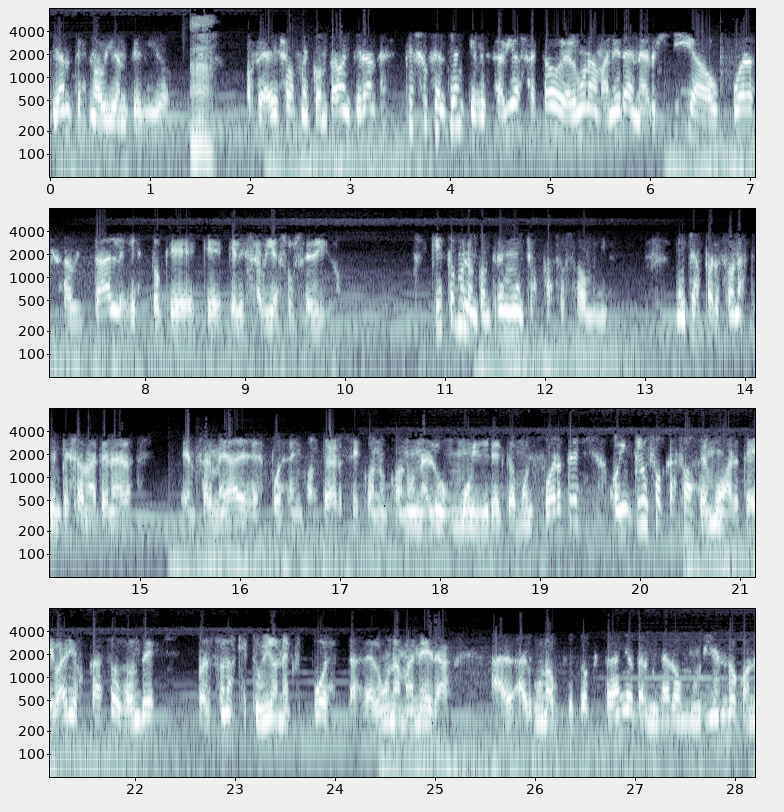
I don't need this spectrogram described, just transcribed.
que antes no habían tenido. Ah o sea, ellos me contaban que eran, que ellos sentían que les había sacado de alguna manera energía o fuerza vital esto que, que, les había sucedido. Que esto me lo encontré en muchos casos ovnis. Muchas personas que empezaron a tener enfermedades después de encontrarse con, con una luz muy directa, muy fuerte, o incluso casos de muerte. Hay varios casos donde personas que estuvieron expuestas de alguna manera a algún objeto extraño terminaron muriendo con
